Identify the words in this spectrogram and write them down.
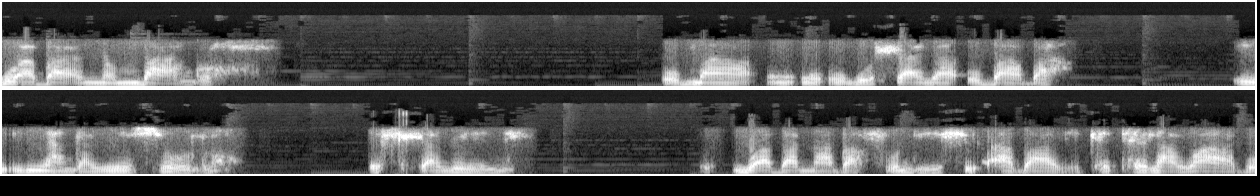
kwaba nombango uma ukuhlala ubaba inyanga yezulu esihlalweni kwaba nabafundisi abazikhethela wabo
